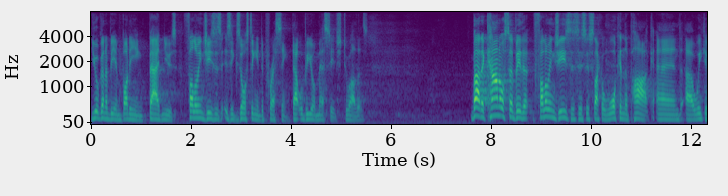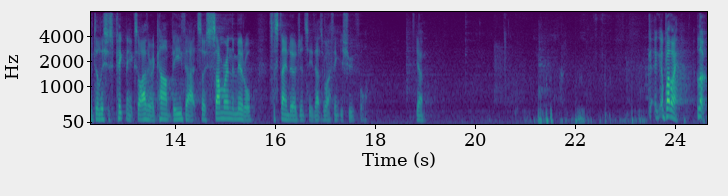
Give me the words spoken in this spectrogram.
you're going to be embodying bad news. Following Jesus is exhausting and depressing. That will be your message to others. But it can't also be that following Jesus is just like a walk in the park and a week of delicious picnics either. It can't be that. So, somewhere in the middle, sustained urgency, that's what I think you shoot for. Yeah. By the way, look,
